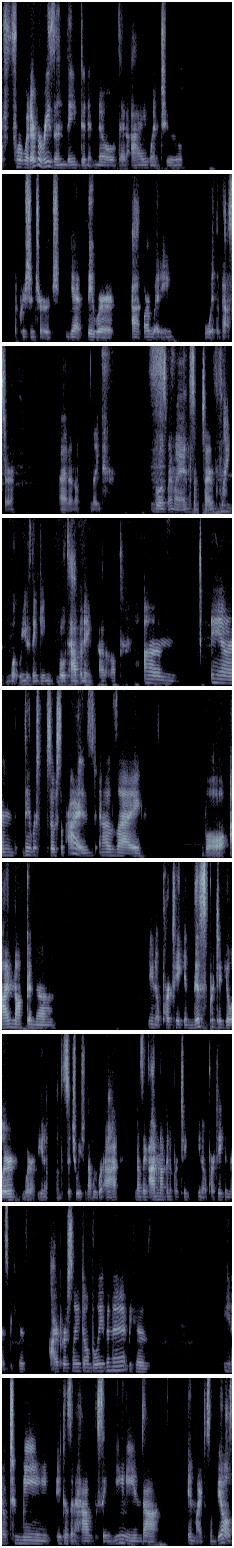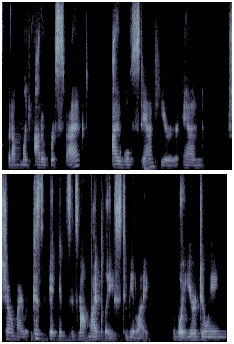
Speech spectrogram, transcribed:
for whatever reason, they didn't know that I went to a Christian church, yet they were at our wedding with a pastor. I don't know, like blows my mind sometimes. Like, what were you thinking? What's happening? I don't know. Um, and they were so surprised, and I was like, "Well, I'm not gonna, you know, partake in this particular where you know the situation that we were at." And I was like, "I'm not gonna partake, you know, partake in this because I personally don't believe in it because." you know, to me, it doesn't have the same meaning that it might to somebody else, but I'm like, out of respect, I will stand here and show my because it, it's it's not my place to be like what you're doing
